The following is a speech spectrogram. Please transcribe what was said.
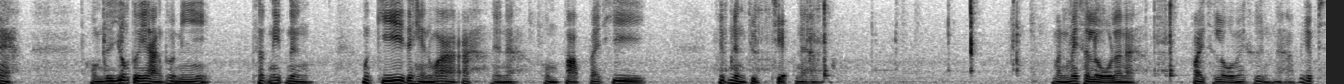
นี่ยผมจะยกตัวอย่างตัวนี้สักนิดหนึ่ง เมื่อกี้จะเห็นว่า อะเดี๋ยวนะ ผมปรับไปที่ f 1.7 นะครับ มันไม่สโลว์แล้วนะ ไฟสโลว์ไม่ขึ้นนะครับ f 2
